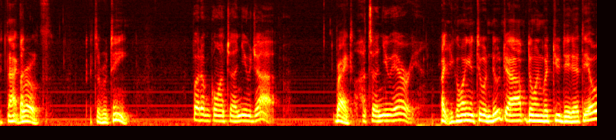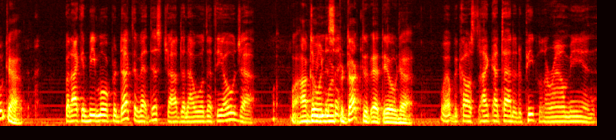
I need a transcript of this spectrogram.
It's not But- growth. It's a routine. But I'm going to a new job Right. or to a new area. Right. You're going into a new job doing what you did at the old job. But I can be more productive at this job than I was at the old job. Well, how come you weren't same- productive at the old job? Well, because I got tired of the people around me and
